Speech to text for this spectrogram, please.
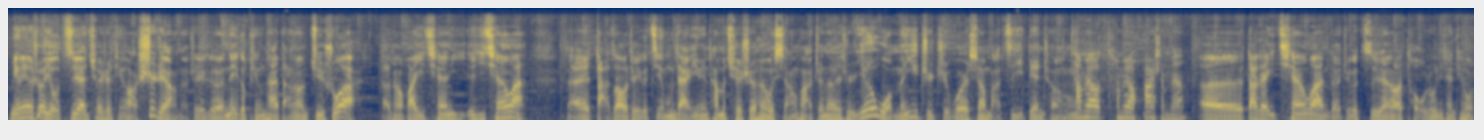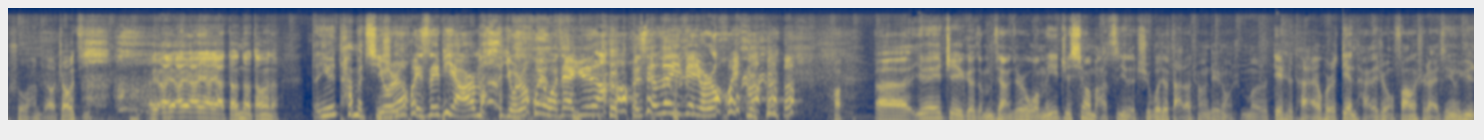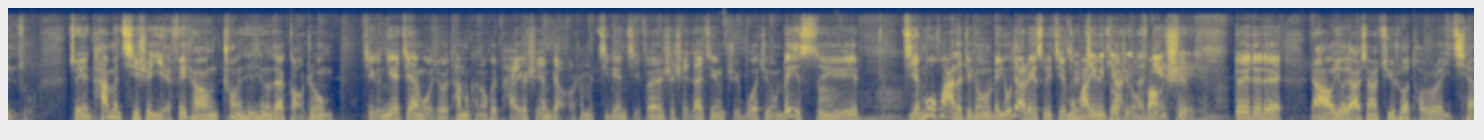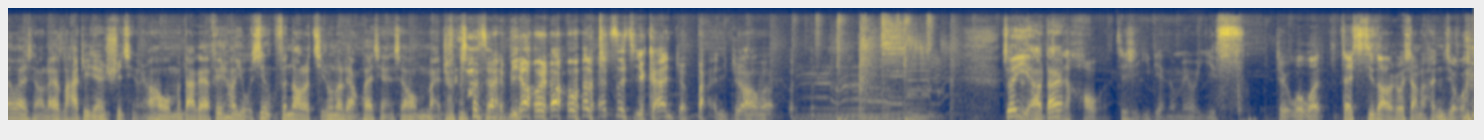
明明说有资源确实挺好，是这样的。这个那个平台打算，据说啊，打算花一千一千万。来打造这个节目带，因为他们确实很有想法，真的是，因为我们一直直播是想把自己变成。他们要他们要花什么呀？呃，大概一千万的这个资源要投入，你先听我说完，不要着急。哎哎哎呀呀呀，等等等等等，因为他们其实有人会 CPR 吗？有人会我在晕啊！我先问一遍，有人会吗？好。呃，因为这个怎么讲，就是我们一直希望把自己的直播就打造成这种什么电视台或者电台的这种方式来进行运作，所以他们其实也非常创新性的在搞这种，这个你也见过，就是他们可能会排一个时间表，什么几点几分是谁在进行直播，这种类似于节目化的这种，有点类似于节目化运作这种方式，对对对，然后有点像，据说投入了一千万想要来拉这件事情，然后我们大概非常有幸分到了其中的两块钱，希望我们买中奖彩票，让我们来自己看着办，你知道吗？所以啊，当然好，这是一点都没有意思。就是我我在洗澡的时候想了很久，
